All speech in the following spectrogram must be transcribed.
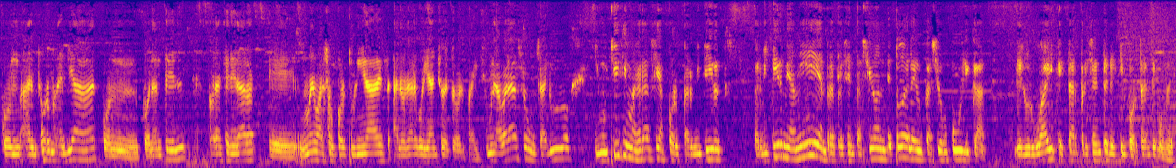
con, en forma aliada con, con Antel para generar eh, nuevas oportunidades a lo largo y ancho de todo el país. Un abrazo, un saludo y muchísimas gracias por permitir, permitirme a mí, en representación de toda la educación pública del Uruguay, estar presente en este importante momento.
